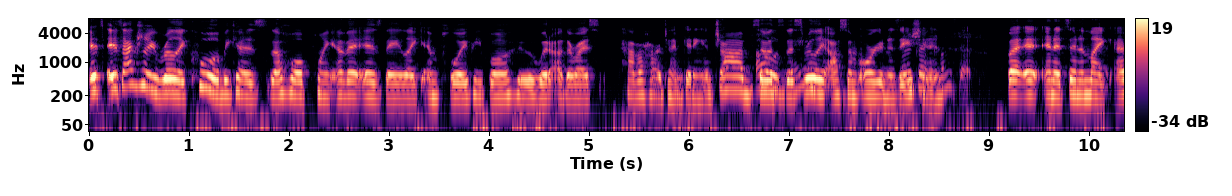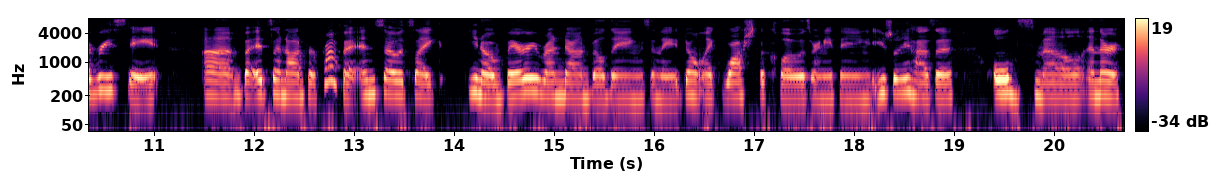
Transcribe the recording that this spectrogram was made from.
it's it's actually really cool because the whole point of it is they like employ people who would otherwise have a hard time getting a job. So oh, it's amazing. this really awesome organization. But it, and it's in, in like every state. Um, but it's a non for profit. And so it's like you know, very rundown buildings and they don't like wash the clothes or anything. It usually has a old smell and they're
